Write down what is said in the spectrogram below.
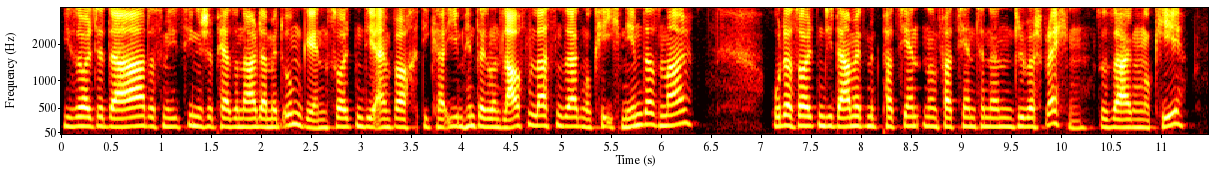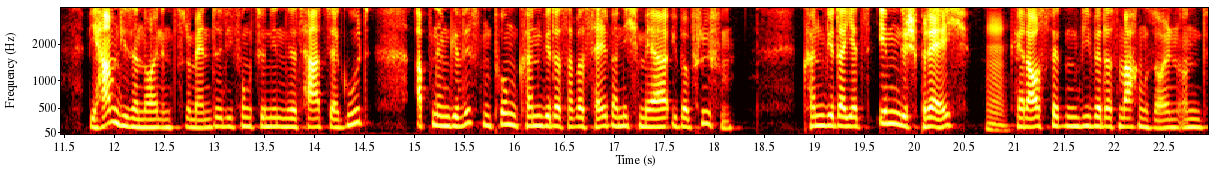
wie sollte da das medizinische Personal damit umgehen? Sollten die einfach die KI im Hintergrund laufen lassen, sagen, okay, ich nehme das mal? Oder sollten die damit mit Patienten und Patientinnen drüber sprechen? Zu sagen, okay, wir haben diese neuen Instrumente, die funktionieren in der Tat sehr gut. Ab einem gewissen Punkt können wir das aber selber nicht mehr überprüfen. Können wir da jetzt im Gespräch hm. herausfinden, wie wir das machen sollen? Und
